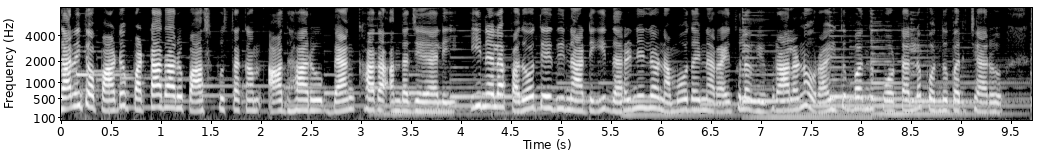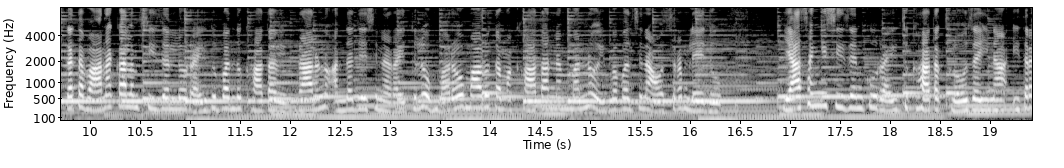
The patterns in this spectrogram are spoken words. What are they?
దానితో పాటు పట్టాదారు పాస్ పుస్తకం ఆధారు బ్యాంక్ ఖాతా అందజేయాలి. ఈ నెల పదో తేదీ నాటికి ధరణిలో నమోదైన రైతుల వివరాలను రైతు బంధు పోర్టల్లో పొందుపరిచారు. గత వానాకాలం సీజన్లో రైతు బంధు ఖాతా వివరాలను అందజేసిన రైతులు మరోమారు తమ ఖాతా నెంబర్ను ఇవ్వవలసిన అవసరం లేదు. యాసంగి సీజన్కు రైతు ఖాతా క్లోజ్ అయినా ఇతర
